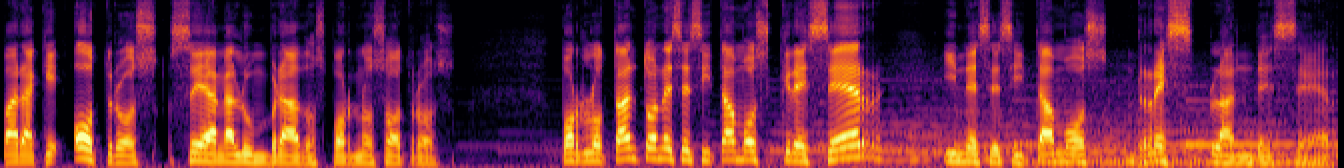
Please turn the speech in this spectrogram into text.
para que otros sean alumbrados por nosotros. Por lo tanto, necesitamos crecer y necesitamos resplandecer.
